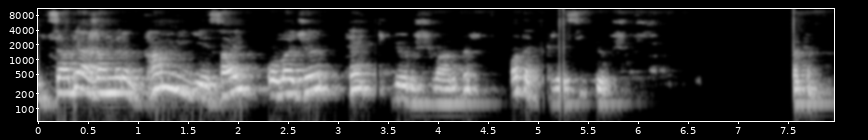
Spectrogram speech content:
İktisadi ajanların tam bilgiye sahip olacağı tek görüş vardır. O da klasik görüştür. Bakın,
